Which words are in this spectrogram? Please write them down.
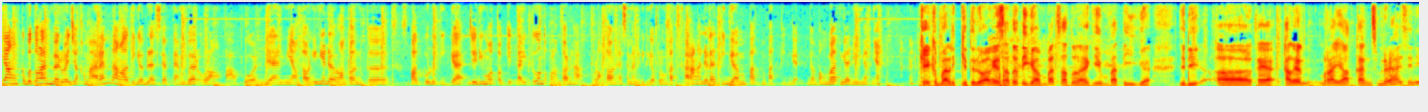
yang kebetulan baru aja kemarin tanggal 13 September ulang tahun dan yang tahun ini adalah ulang tahun ke 43. Jadi moto kita itu untuk ulang tahun ulang tahun SMA Negeri 34 sekarang adalah 3443. Gampang banget nggak diingatnya. Kayak kebalik gitu doang ya. Satu tiga empat satu lagi empat tiga. Jadi eh, kayak kalian merayakan sebenarnya HSC ini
